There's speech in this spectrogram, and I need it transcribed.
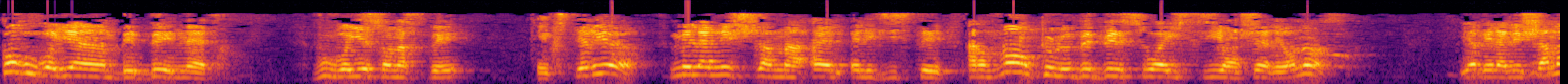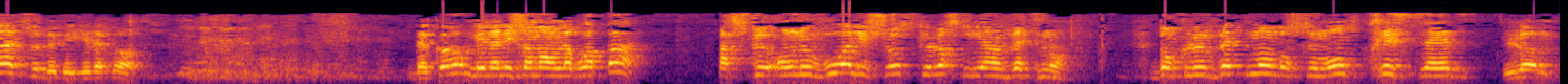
Quand vous voyez un bébé naître, vous voyez son aspect extérieur. Mais la Neshama, elle, elle existait avant que le bébé soit ici en chair et en os. Il y avait la Neshama de ce bébé, il est d'accord? D'accord Mais la on ne la voit pas. Parce qu'on ne voit les choses que lorsqu'il y a un vêtement. Donc le vêtement dans ce monde précède l'homme.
